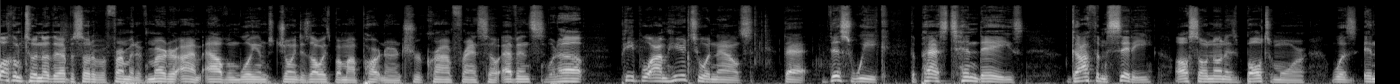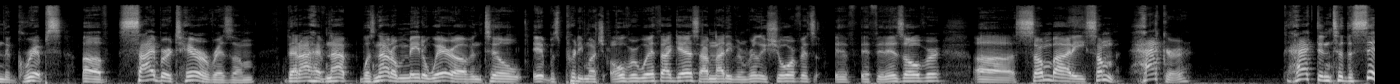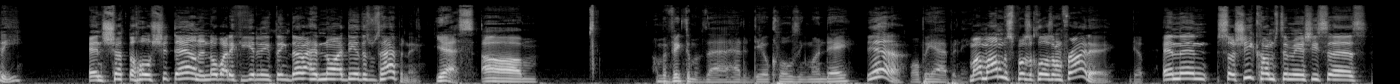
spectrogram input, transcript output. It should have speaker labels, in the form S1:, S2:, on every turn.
S1: Welcome to another episode of Affirmative Murder. I am Alvin Williams, joined as always by my partner in true crime, Francel Evans.
S2: What up?
S1: People, I'm here to announce that this week, the past 10 days, Gotham City, also known as Baltimore, was in the grips of cyber terrorism that I have not was not made aware of until it was pretty much over with. I guess I'm not even really sure if it's if if it is over. Uh, somebody, some hacker, hacked into the city and shut the whole shit down, and nobody could get anything done. I had no idea this was happening.
S2: Yes. Um, I'm a victim of that. I had a deal closing Monday.
S1: Yeah,
S2: Won't be happening.
S1: my mom was supposed to close on Friday.
S2: Yep.
S1: And then so she comes to me and she says,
